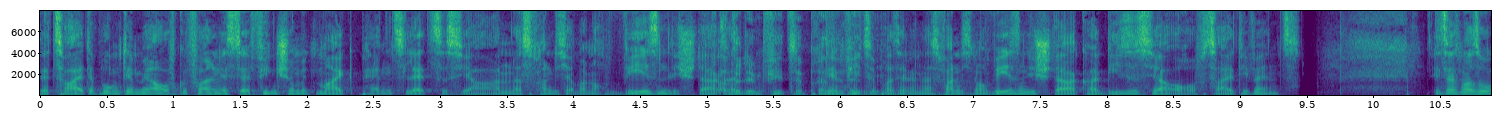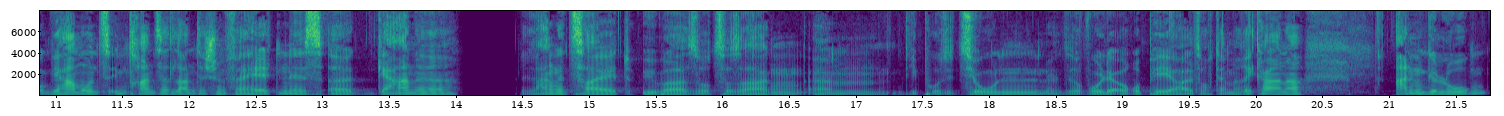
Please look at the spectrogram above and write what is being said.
Der zweite Punkt, der mir aufgefallen ist, der fing schon mit Mike Pence letztes Jahr an. Das fand ich aber noch wesentlich stärker. Also dem Vizepräsidenten. Dem Vizepräsidenten. Das fand ich noch wesentlich stärker dieses Jahr auch auf Side-Events. Ich sag's mal so, wir haben uns im transatlantischen Verhältnis äh, gerne lange Zeit über sozusagen ähm, die Positionen sowohl der Europäer als auch der Amerikaner angelogen.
